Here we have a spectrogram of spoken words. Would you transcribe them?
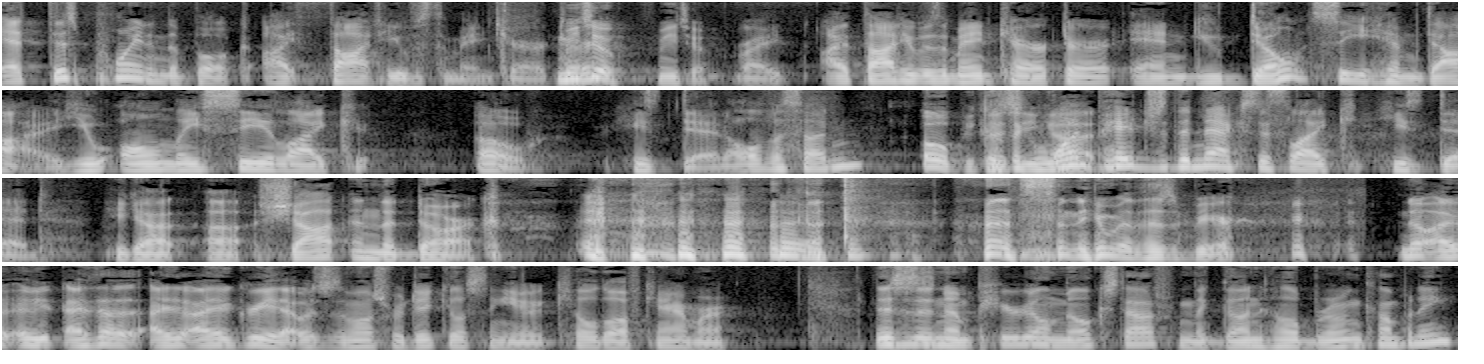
at this point in the book, I thought he was the main character. Me too. Me too. Right. I thought he was the main character, and you don't see him die. You only see like, oh, he's dead all of a sudden. Oh, because like he one got- page to the next, it's like he's dead. He got uh, shot in the dark. That's the name of this beer. no, I, I, I, thought, I, I agree. That was the most ridiculous thing you killed off camera. This is an imperial milk stout from the Gun Hill Brewing Company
